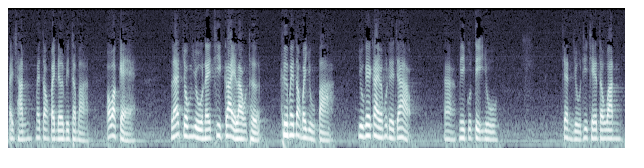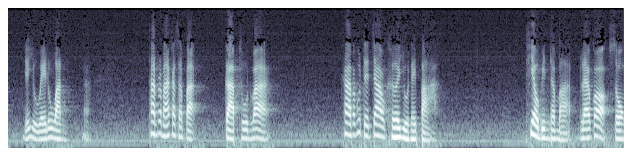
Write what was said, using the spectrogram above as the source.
ไปฉันไม่ต้องไปเดินบิณฑบาตเพราะว่าแก่ และจงอยู่ในที่ใกล้เราเถิด คือไม่ต้องไปอยู่ป่า อยู่ใกล้ๆพระพุทธเจ้ามีกุฏิอยู่ เช่นอยู่ที่เชตวัน หรืออยู่เวลุวันท่านพระมหากัสปะกราบทูลว่าข้าพระพุทธเจ้าเคยอยู่ในป่า เที่ยวบินทบาทแล้วก็ทรง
